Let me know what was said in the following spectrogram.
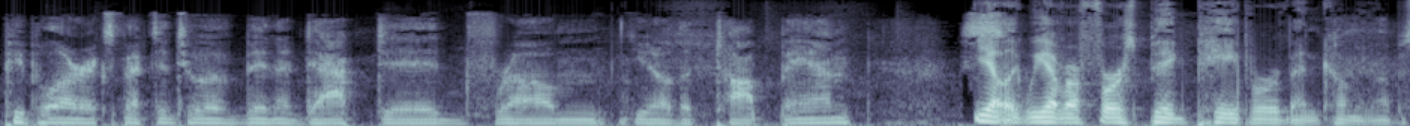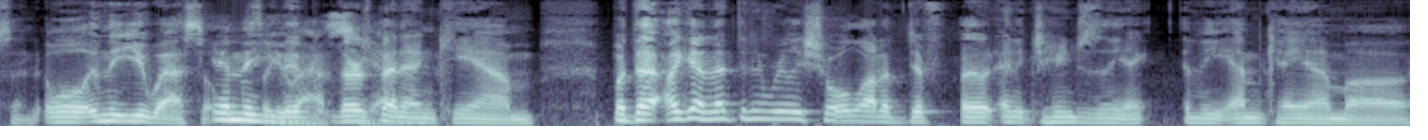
people are expected to have been adapted from you know the top ban. So, yeah, like we have our first big paper event coming up. Well, in the U.S. In the like U.S., there's yeah. been NKM, but that again, that didn't really show a lot of diff- uh, any changes in the in the MKM uh,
